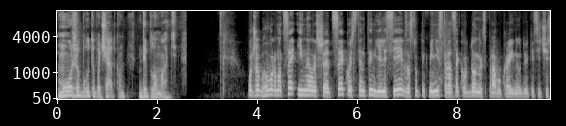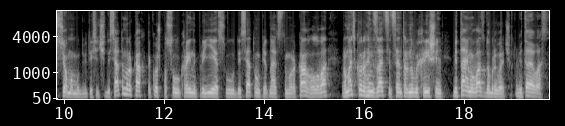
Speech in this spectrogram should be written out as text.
може бути початком дипломатії. Отже, обговоримо це і не лише це. Костянтин Єлісєєв, заступник міністра закордонних справ України у 2007-2010 роках. Також посол України при ЄС у 10-15 роках. Голова громадської організації Центр нових рішень. Вітаємо вас. Добрий вечір. Вітаю вас.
